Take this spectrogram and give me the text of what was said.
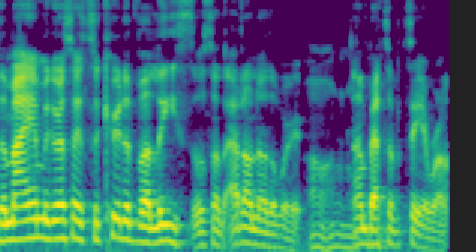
the Miami girl say? Secure the valise or something? I don't know the word. Oh, I don't know. I'm about to say it wrong.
